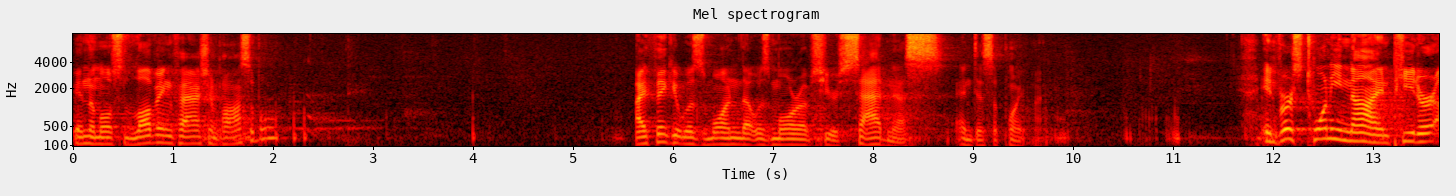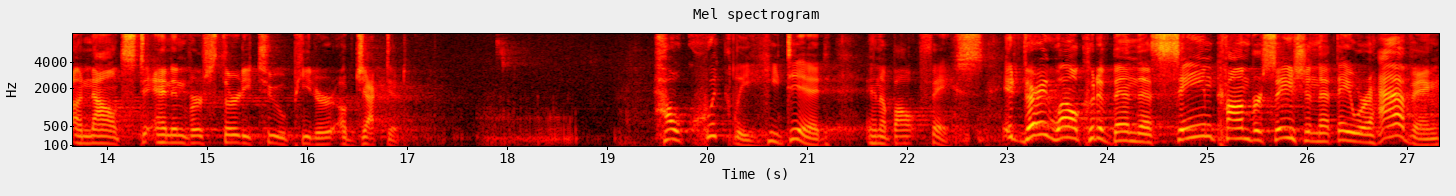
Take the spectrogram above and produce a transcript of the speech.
in the most loving fashion possible, I think it was one that was more of sheer sadness and disappointment. In verse 29, Peter announced, and in verse 32, Peter objected how quickly he did an about face. It very well could have been the same conversation that they were having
